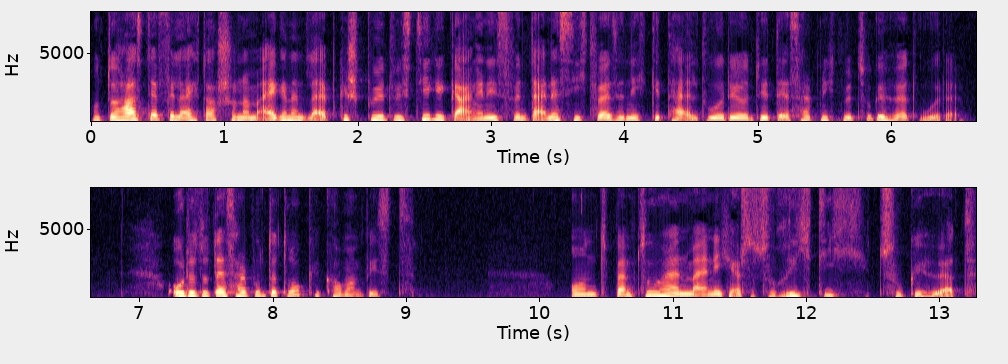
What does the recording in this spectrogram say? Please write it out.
Und du hast ja vielleicht auch schon am eigenen Leib gespürt, wie es dir gegangen ist, wenn deine Sichtweise nicht geteilt wurde und dir deshalb nicht mehr zugehört wurde. Oder du deshalb unter Druck gekommen bist. Und beim Zuhören meine ich also so richtig zugehört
